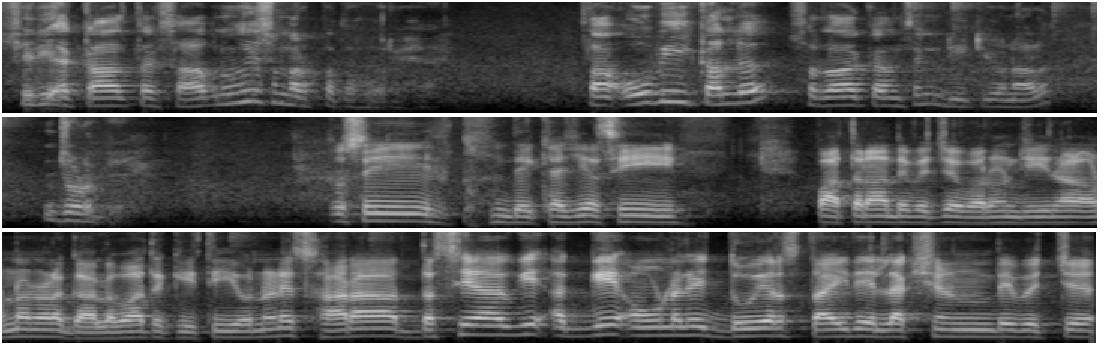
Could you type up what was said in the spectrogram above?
ਸ਼੍ਰੀ ਅਕਾਲ ਤਖਤ ਸਾਹਿਬ ਨੂੰ ਹੀ ਸਮਰਪਿਤ ਹੋ ਰਿਹਾ ਹੈ। ਤਾਂ ਉਹ ਵੀ ਕੱਲ ਸਰਦਾਰ ਕਰਨ ਸਿੰਘ ਡੀਟੀਓ ਨਾਲ ਜੁੜ ਗਏ। ਤੁਸੀਂ ਦੇਖਿਆ ਜੀ, ਅਸੀਂ ਪਾਤਰਾਂ ਦੇ ਵਿੱਚ ਵਰੁਣ ਜੀ ਨਾਲ, ਉਹਨਾਂ ਨਾਲ ਗੱਲਬਾਤ ਕੀਤੀ। ਉਹਨਾਂ ਨੇ ਸਾਰਾ ਦੱਸਿਆ ਕਿ ਅੱਗੇ ਆਉਣ ਵਾਲੇ 2027 ਦੇ ਇਲੈਕਸ਼ਨ ਦੇ ਵਿੱਚ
